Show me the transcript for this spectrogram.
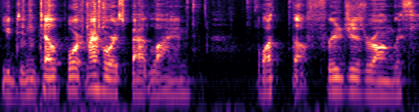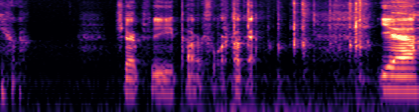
You didn't teleport my horse Badlion. What the fridge is wrong with you? Sharp 3 power 4 okay. Yeah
